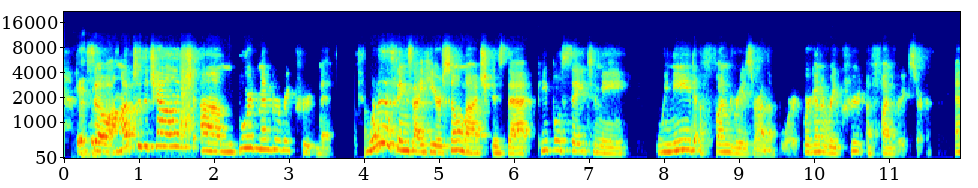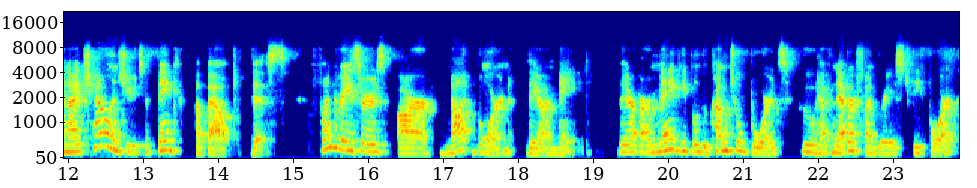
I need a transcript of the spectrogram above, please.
so I'm up to the challenge um, board member recruitment. One of the things I hear so much is that people say to me, we need a fundraiser on the board. We're going to recruit a fundraiser. And I challenge you to think about this. Fundraisers are not born, they are made there are many people who come to boards who have never fundraised before,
